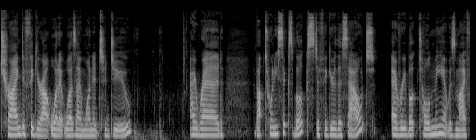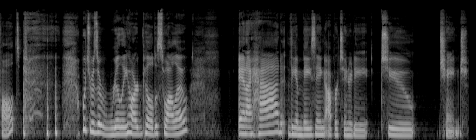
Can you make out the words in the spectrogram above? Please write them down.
trying to figure out what it was I wanted to do. I read about 26 books to figure this out. Every book told me it was my fault, which was a really hard pill to swallow. And I had the amazing opportunity to change.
